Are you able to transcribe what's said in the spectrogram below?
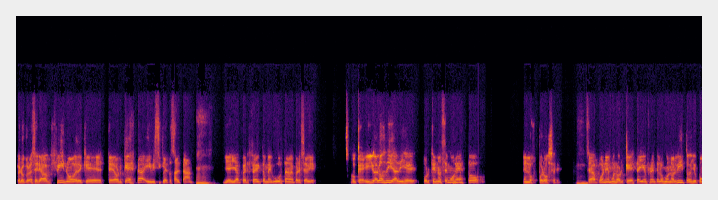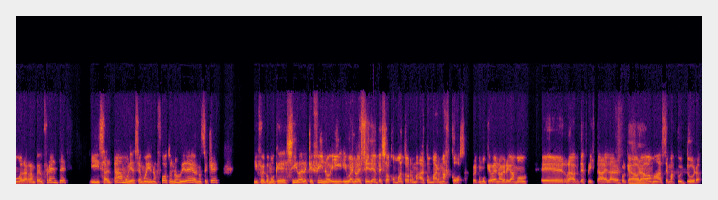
pero creo que sería fino de que esté orquesta y bicicleta saltando. Y ella, perfecto, me gusta, me parece bien. Ok, y yo a los días dije, ¿por qué no hacemos esto en los próceres? O sea, ponemos la orquesta ahí enfrente de los monolitos, yo pongo la rampa enfrente y saltamos y hacemos ahí unas fotos, unos videos, no sé qué. Y fue como que, sí, vale, qué fino. Y, bueno, esa idea empezó como a, a, tomar más cosas. Fue como que, bueno, agregamos eh, rap de freestyle, porque ahora vamos a hacer más cultura.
